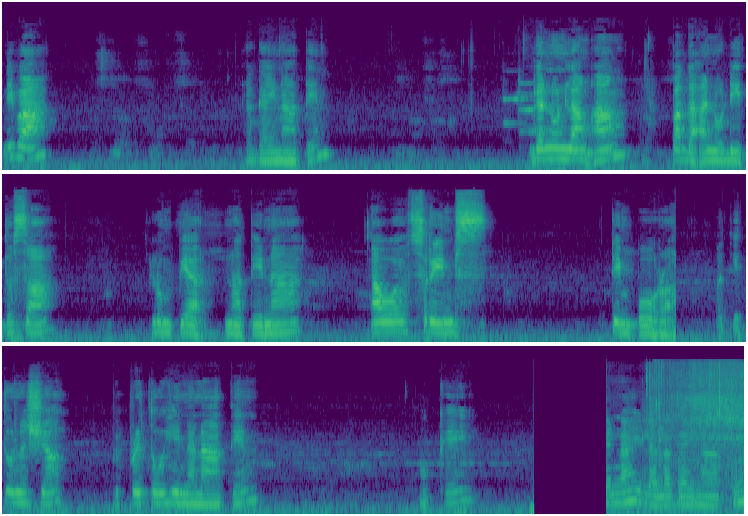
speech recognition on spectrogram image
'Di ba? Lagay natin. Ganun lang ang pag-aano dito sa lumpia natin na our shrimps tempura. At ito na siya. Piprituhin na natin. Okay. Yan na, ilalagay natin.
